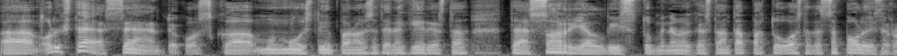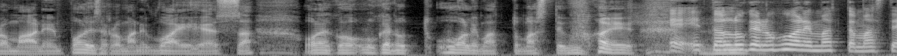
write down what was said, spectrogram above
Ää, oliko tämä sääntö, koska mun muistiinpanoissa teidän kirjasta tämä sarjallistuminen oikeastaan tapahtuu vasta tässä poliisiromaanin, poliisiromaanin vaiheessa. Olenko lukenut huolimattomasti vai? E, et ole lukenut huolimattomasti.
